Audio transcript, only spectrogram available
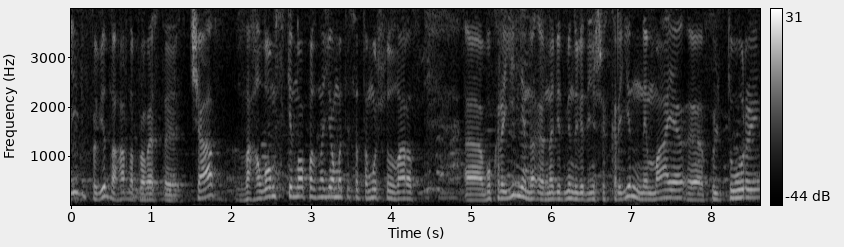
і відповідно гарно провести час загалом з кіно познайомитися, тому що зараз в Україні, на- відміну від інших країн, немає культури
